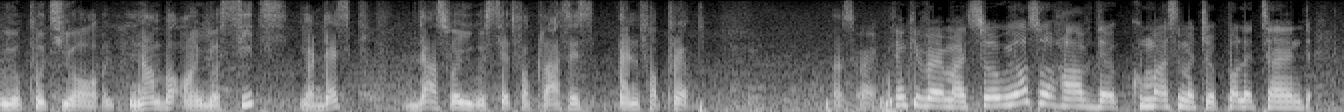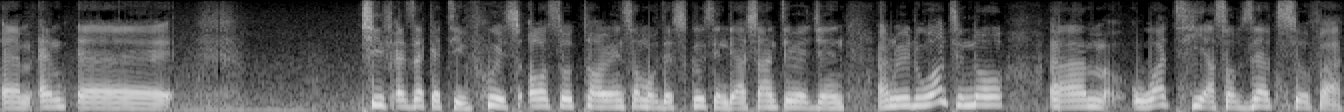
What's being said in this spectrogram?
you put your number on your seat, your desk. That's where you will sit for classes and for prep. That's right. Thank you very much. So we also have the Kumasi Metropolitan um, uh, Chief Executive, who is also touring some of the schools in the Ashanti region, and we want to know um, what he has observed so far.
